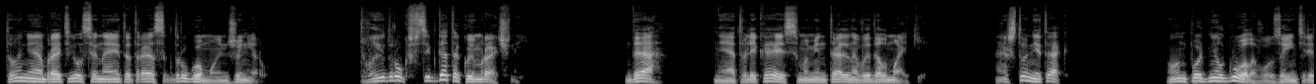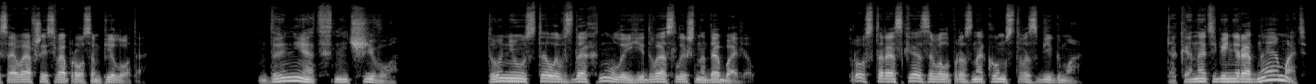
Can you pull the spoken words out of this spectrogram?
Тони обратился на этот раз к другому инженеру. «Твой друг всегда такой мрачный?» «Да», — не отвлекаясь, моментально выдал Майки. «А что не так?» Он поднял голову, заинтересовавшись вопросом пилота. «Да нет, ничего». Тони устало вздохнул и едва слышно добавил. «Просто рассказывал про знакомство с Бигма». «Так она тебе не родная мать?»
